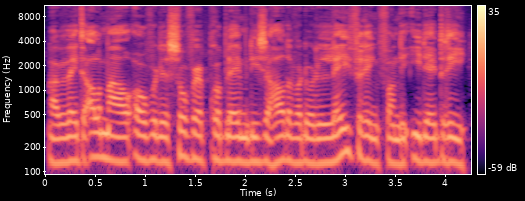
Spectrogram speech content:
Maar we weten allemaal over de softwareproblemen die ze hadden, waardoor de levering van de ID3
